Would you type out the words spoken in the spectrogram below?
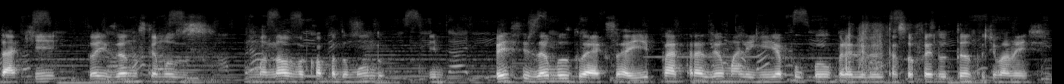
daqui dois anos temos uma nova Copa do Mundo e precisamos do Hexa aí para trazer uma alegria pro povo brasileiro que tá sofrendo tanto ultimamente.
